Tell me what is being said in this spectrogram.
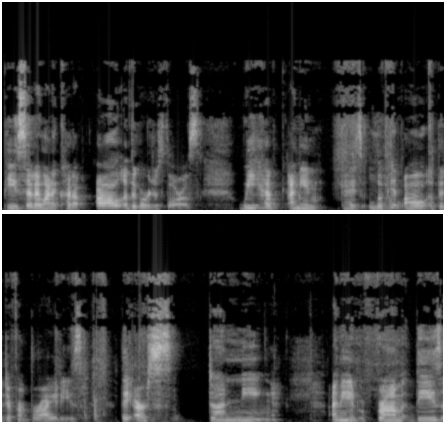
piece that I want to cut up all of the gorgeous florals we have, I mean, guys, look at all of the different varieties. They are stunning. I mean, from these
